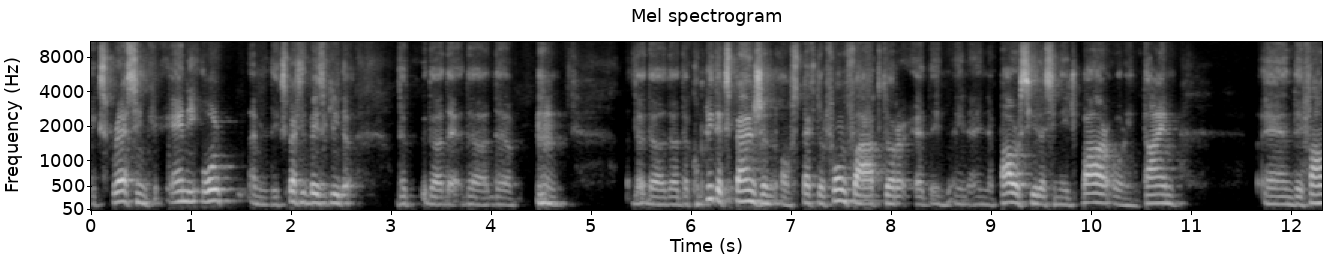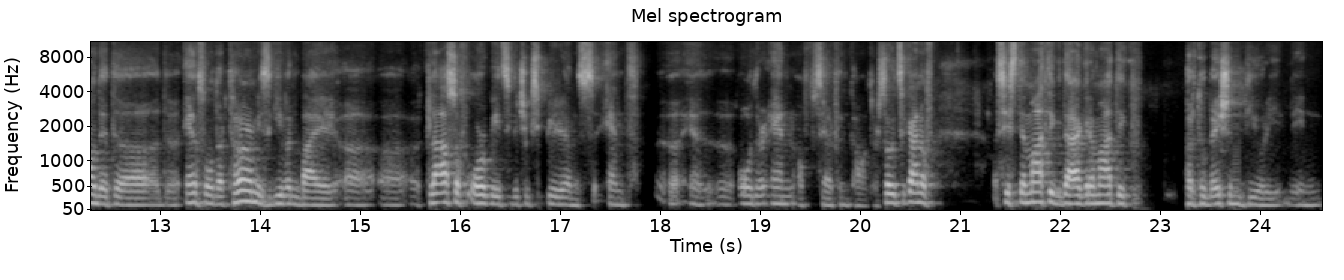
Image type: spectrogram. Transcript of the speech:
expressing any all. I mean, expressing basically the the the the, the The, the, complete expansion of spectral form factor in, in, in, a power series in h bar or in time and they found that uh, the nth order term is given by uh, uh, a class of orbits which experience nth uh, uh, order n of self-encounter. So it's a kind of systematic diagrammatic perturbation theory in,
